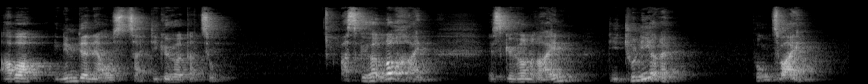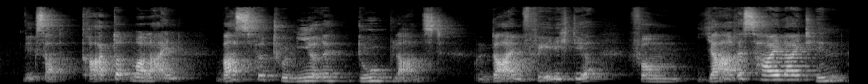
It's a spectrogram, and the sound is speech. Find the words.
Aber nimm dir eine Auszeit, die gehört dazu. Was gehört noch rein? Es gehören rein die Turniere. Punkt 2. Wie gesagt, trag dort mal ein, was für Turniere du planst. Und da empfehle ich dir, vom Jahreshighlight hin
